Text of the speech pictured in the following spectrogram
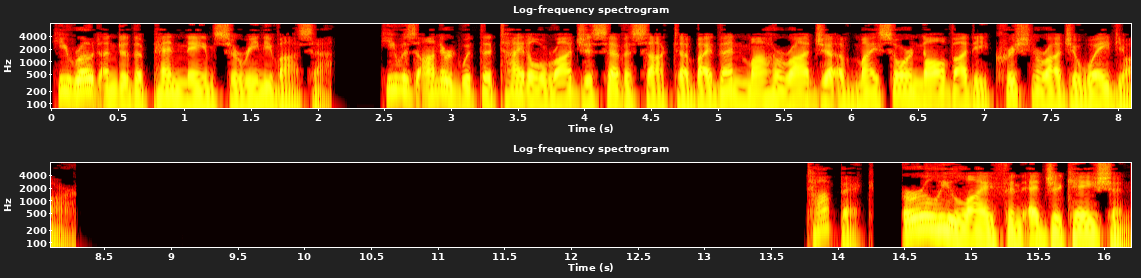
He wrote under the pen name Srinivasa. He was honoured with the title Rajasevasakta by then Maharaja of Mysore Nalvadi Krishnaraja Wadiyar. Early life and education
